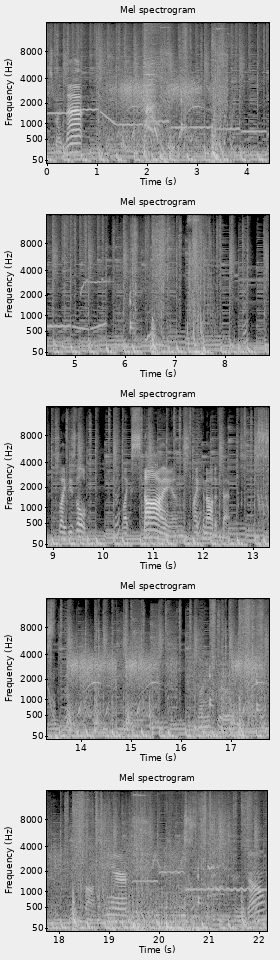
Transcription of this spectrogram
Destroy that. It's like these little, like, steins I cannot affect. Need to cross here. There we go.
